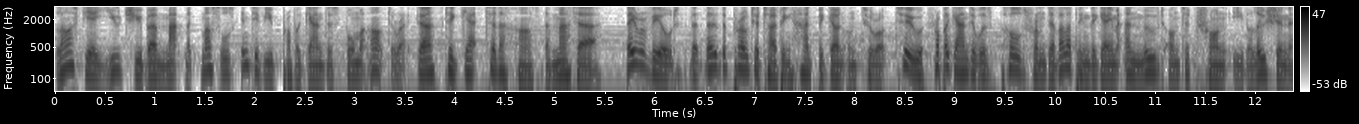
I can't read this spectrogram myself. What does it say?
last year YouTuber Matt McMuscles interviewed Propaganda's former art director to get to the heart of the matter. They revealed that though the prototyping had begun on Turok 2, Propaganda was pulled from developing the game and moved on to Tron Evolution,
